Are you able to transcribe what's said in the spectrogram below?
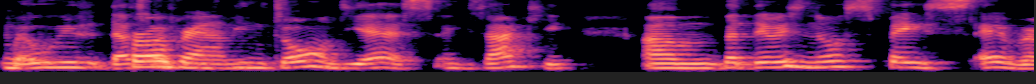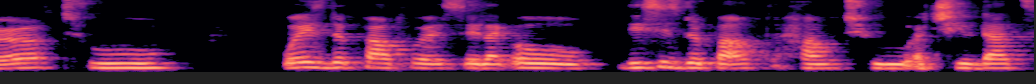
we, that's Program. what we've been told. Yes, exactly. Um, but there is no space ever to where's the part where I say like, oh, this is the part how to achieve that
